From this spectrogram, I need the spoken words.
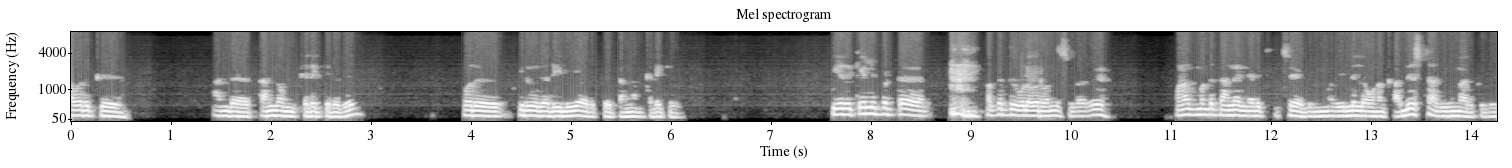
அவருக்கு அந்த தங்கம் கிடைக்கிறது. ஒரு இருபது அடியிலேயே அவருக்கு தங்கம் கிடைக்கிறது. இது கேள்விப்பட்ட பக்கத்து உழவர் வந்து சொல்றாரு உனக்கு மட்டும் தங்கம் கிடைச்சிச்சு அப்படின்னு இல்லை இல்லை உனக்கு அதிர்ஷ்டம் அதிகமாக இருக்குது.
